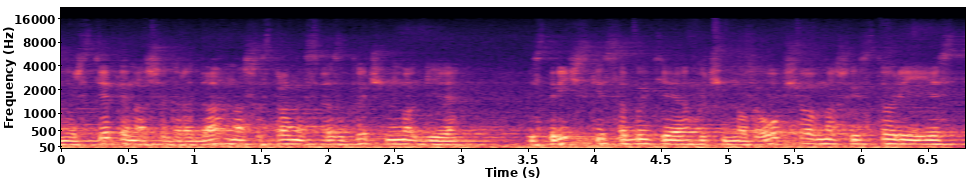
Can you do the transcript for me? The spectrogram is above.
университеты, наши города, наши страны связывают очень многие исторические события, очень много общего в нашей истории есть.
